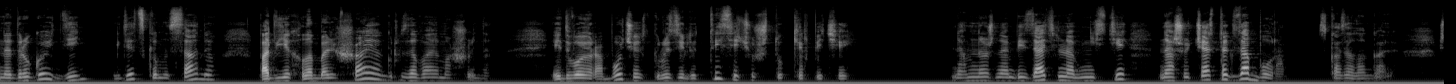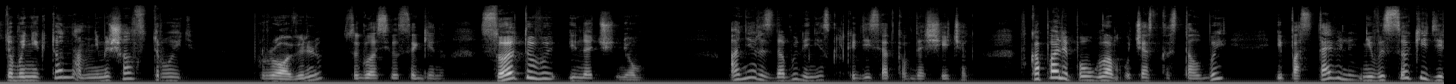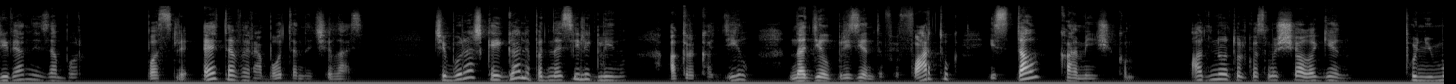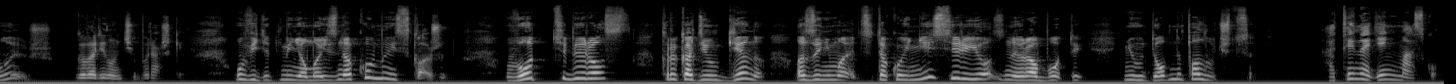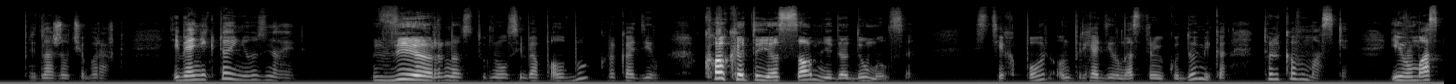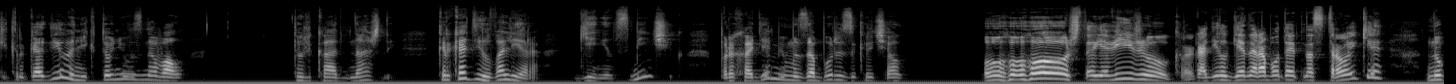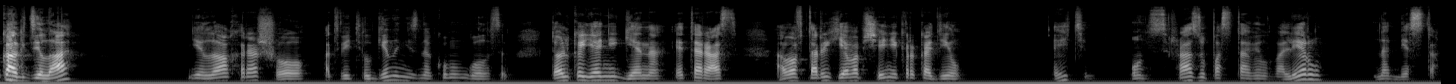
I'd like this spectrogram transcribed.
На другой день к детскому саду подъехала большая грузовая машина, и двое рабочих сгрузили тысячу штук кирпичей. «Нам нужно обязательно обнести наш участок забором», — сказала Галя, «чтобы никто нам не мешал строить». Правильно, согласился Гена. С этого и начнем. Они раздобыли несколько десятков дощечек, вкопали по углам участка столбы и поставили невысокий деревянный забор. После этого работа началась. Чебурашка и Галя подносили глину, а крокодил надел брезентов и фартук и стал каменщиком. Одно только смущало Гену. «Понимаешь?» — говорил он Чебурашке. «Увидят меня мои знакомые и скажут, вот тебе раз, крокодил Гена, а занимается такой несерьезной работой. Неудобно получится». «А ты надень маску», — предложил Чебурашка. «Тебя никто и не узнает». Верно, стукнул себя по лбу крокодил. Как это я сам не додумался. С тех пор он приходил на стройку домика только в маске, и в маске крокодила никто не узнавал. Только однажды крокодил Валера, Генин сменщик, проходя мимо забора, закричал. «Ого-го, что я вижу! Крокодил Гена работает на стройке? Ну как дела?» «Дела хорошо», — ответил Гена незнакомым голосом. «Только я не Гена, это раз. А во-вторых, я вообще не крокодил». Этим он сразу поставил Валеру на место.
